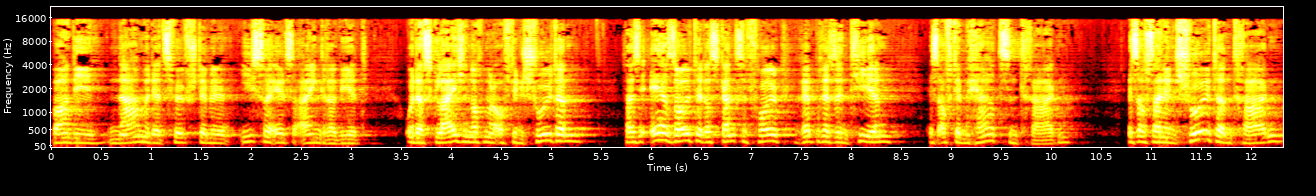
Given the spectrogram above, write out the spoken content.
waren die Namen der zwölf Stämme Israels eingraviert. Und das gleiche nochmal auf den Schultern. Das heißt, er sollte das ganze Volk repräsentieren, es auf dem Herzen tragen, es auf seinen Schultern tragen,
